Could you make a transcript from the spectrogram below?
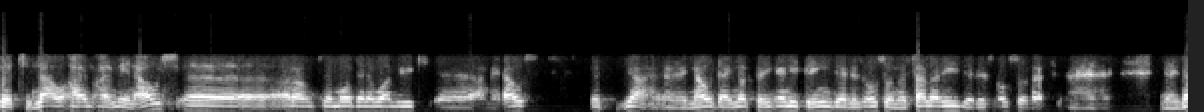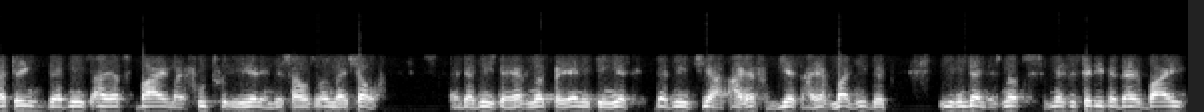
But now I'm I'm in house uh, around uh, more than a one week. Uh, I'm in house but yeah, uh, now they're not paying anything. There is also no salary. There is also not uh, uh, nothing. That means I have to buy my food here in this house on myself, and that means they have not paid anything yet. That means yeah, I have yes, I have money, but even then, it's not necessary that I buy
